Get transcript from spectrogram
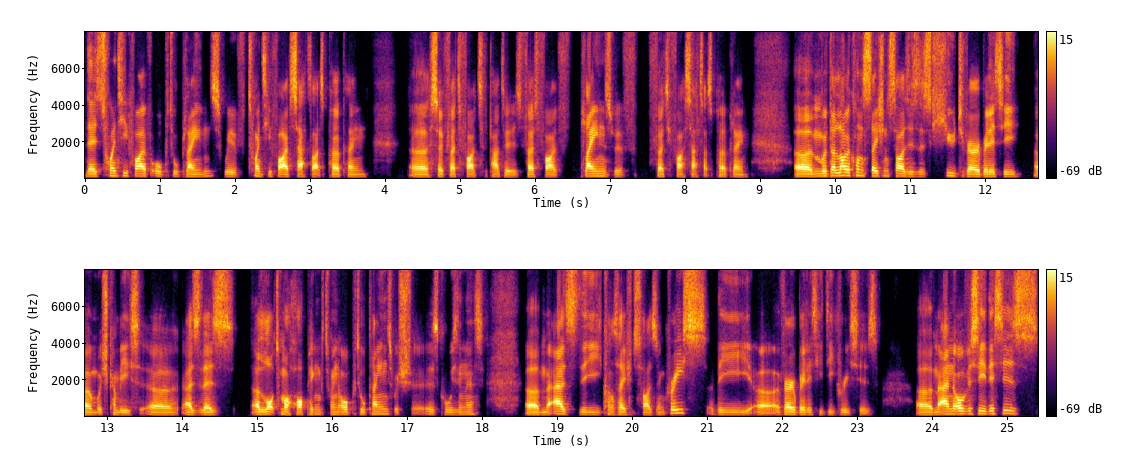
there's 25 orbital planes with 25 satellites per plane. Uh, so 35 to the power two is 35 planes with 35 satellites per plane. Um, with the lower constellation sizes, there's huge variability, um, which can be uh, as there's a lot more hopping between orbital planes, which is causing this. Um, as the constellation size increase, the uh, variability decreases. Um, and obviously this is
